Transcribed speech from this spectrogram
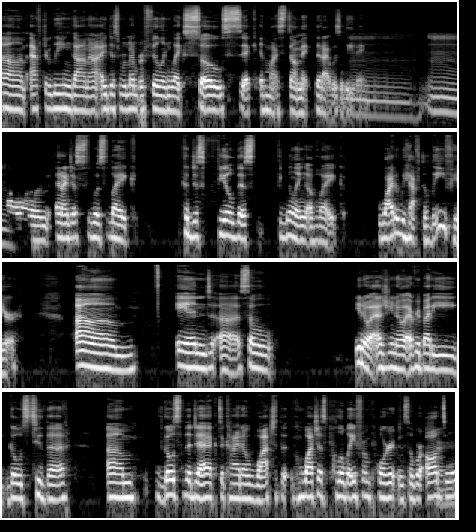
um, after leaving Ghana, I just remember feeling, like, so sick in my stomach that I was leaving. Mm, mm. Um, and I just was, like could just feel this feeling of, like, "Why do we have to leave here?" Um, and, uh, so you know, as you know, everybody goes to the, um goes to the deck to kinda watch the watch us pull away from port, and so we're all doing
